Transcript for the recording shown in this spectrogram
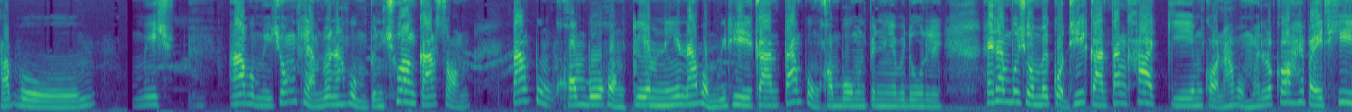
ครับผมมีอ่าผมมีช่วงแถมด้วยนะผมเป็นช่วงการสอนตั้งปุ่มคอมโบของเกมนี้นะผมวิธีการตั้งปุ่มคอมโบมันเป็นยังไงไปดูเลย ให้ท่านผู้ชมไปกดที่การตั้งค่าเกมก่อนนะครับผมแล้วก็ให้ไปที่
